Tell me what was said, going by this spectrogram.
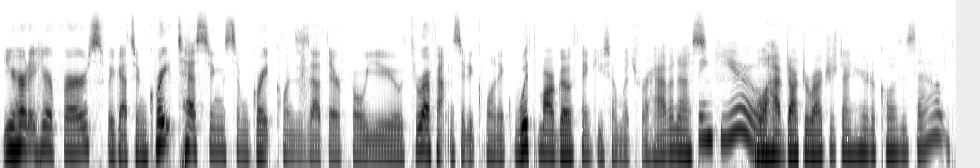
you heard it here first. We got some great testing, some great cleanses out there for you through our Fountain City Clinic with Margaux. Thank you so much for having us. Thank you. We'll have Dr. Rogers down here to close us out.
